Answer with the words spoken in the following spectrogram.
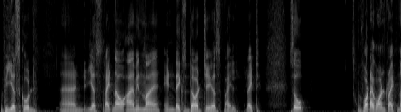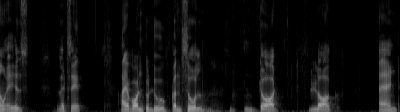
vs code. And yes right now i am in my index.js file right? So what i want right now is let's say i want to do console dot log and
